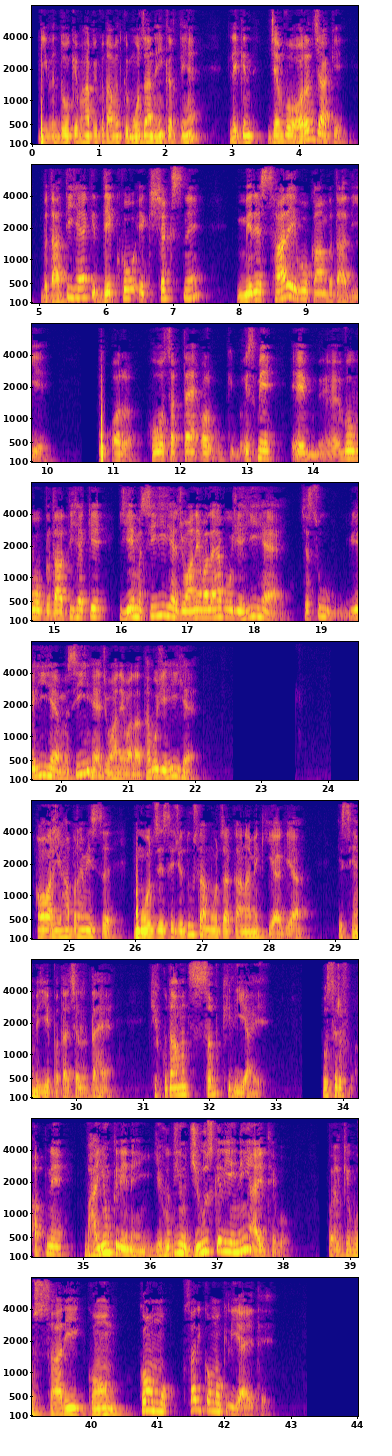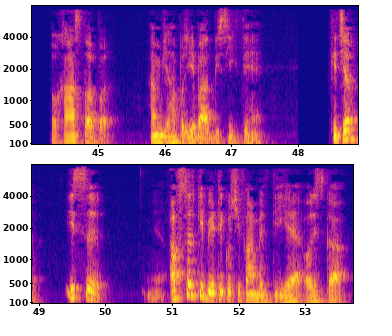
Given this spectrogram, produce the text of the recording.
ایون دو کہ وہاں پہ خداوند کو موزہ نہیں کرتے ہیں، لیکن جب وہ عورت جا کے بتاتی ہے کہ دیکھو ایک شخص نے میرے سارے وہ کام بتا دیے، اور ہو سکتا ہے، اور اس میں وہ وہ بتاتی ہے کہ یہ مسیحی ہے جو آنے والا ہے، وہ یہی ہے جسو یہی ہے، مسیح ہے جو آنے والا تھا، وہ یہی ہے۔ اور یہاں پر ہمیں اس معجزے سے جو دوسرا معجزہ کانا میں کیا گیا، اس سے ہمیں یہ پتا چلتا ہے کہ خدامند سب کے لیے آئے۔ وہ صرف اپنے بھائیوں کے لیے نہیں، یہودیوں، جیوز کے لیے ہی نہیں آئے تھے وہ، بلکہ وہ ساری قوم قوم، ساری قوموں کے لیے آئے تھے۔ اور خاص طور پر ہم یہاں پر یہ بات بھی سیکھتے ہیں کہ جب اس افسر کے بیٹے کو شفا ملتی ہے اور اس کا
